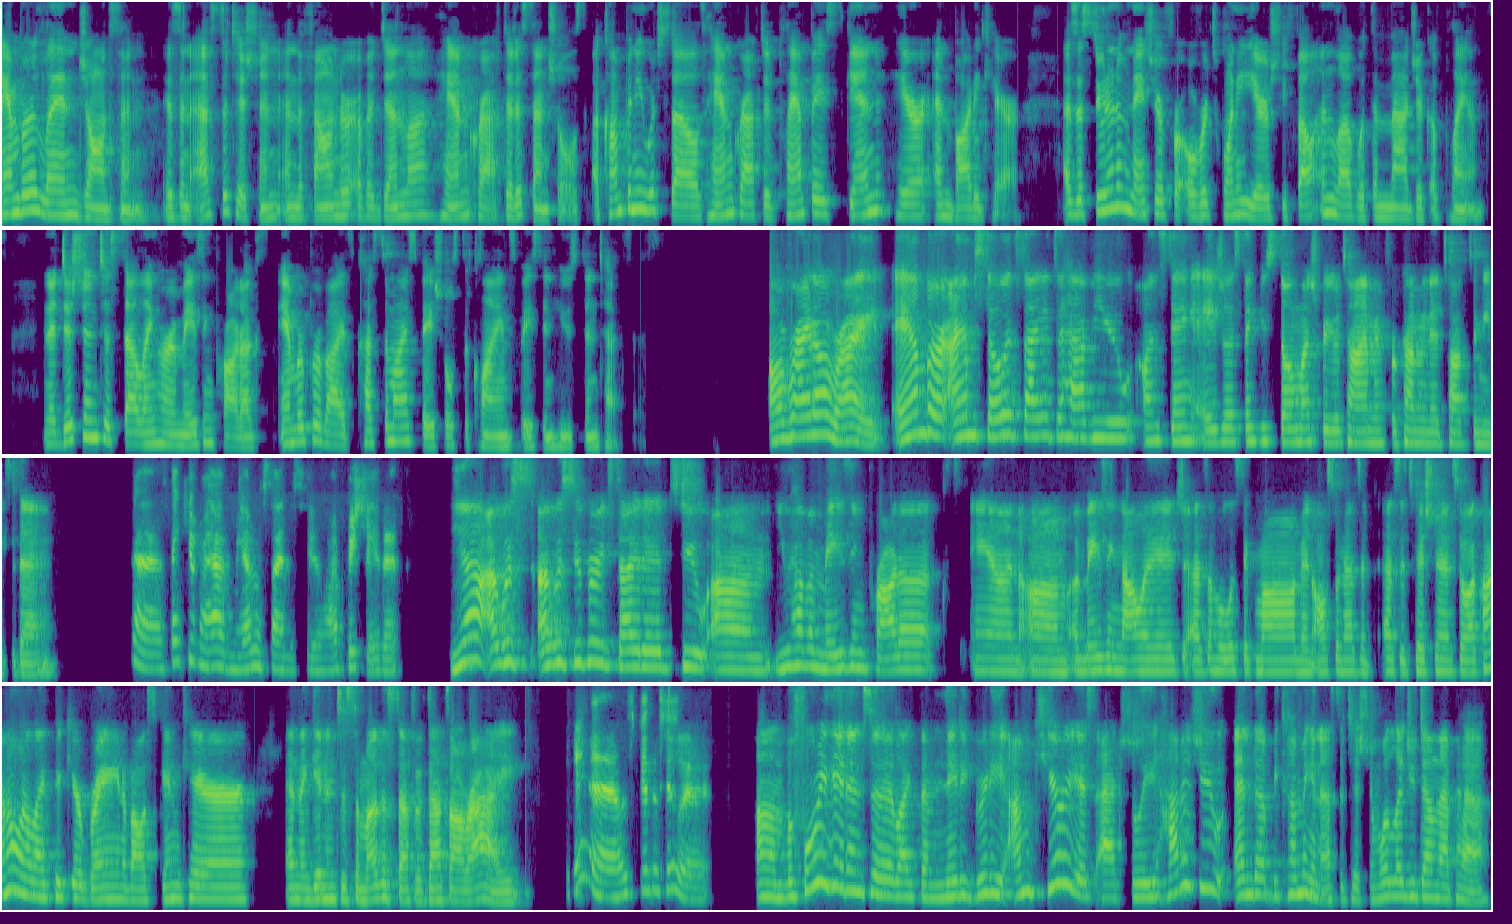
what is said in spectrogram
Amber Lynn Johnson is an esthetician and the founder of Adenla Handcrafted Essentials, a company which sells handcrafted plant based skin, hair, and body care. As a student of nature for over 20 years, she fell in love with the magic of plants. In addition to selling her amazing products, Amber provides customized facials to clients based in Houston, Texas. All right, all right. Amber, I am so excited to have you on Staying Ageless. Thank you so much for your time and for coming to talk to me today. Yeah, thank you for having me. I'm excited too. I appreciate it. Yeah, I was I was super excited to um you have amazing products and um amazing knowledge as a holistic mom and also as an esthetician. So I kind of want to like pick your brain about skincare and then get into some other stuff if that's all right. Yeah, let's get into it. Um, before we get into like the nitty gritty, I'm curious actually, how did you end up becoming an esthetician? What led you down that path?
